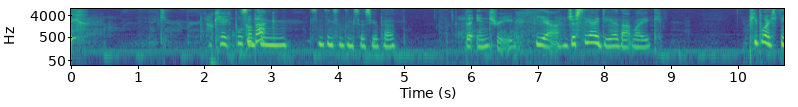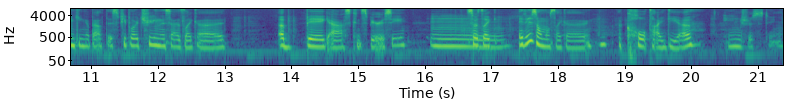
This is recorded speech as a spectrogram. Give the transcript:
I can't remember. Okay, we'll go back. something, something, something sociopath. The intrigue. Yeah, just the idea that like people are thinking about this. People are treating this as like a a big ass conspiracy. So it's like Mm. it is almost like a a cult idea. Interesting.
